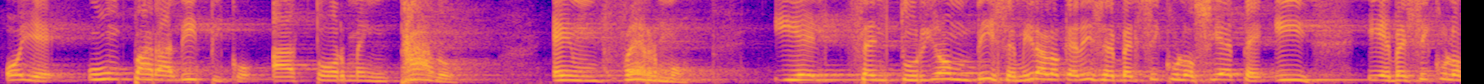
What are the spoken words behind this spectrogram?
Oye, un paralítico atormentado, enfermo. Y el centurión dice, mira lo que dice el versículo 7, y y el versículo,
